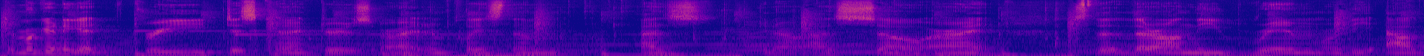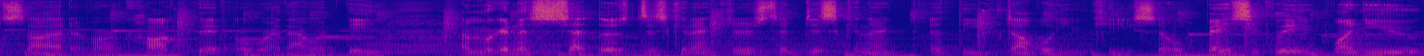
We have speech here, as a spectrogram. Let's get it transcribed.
Then we're to get three disconnectors, alright, and place them as, you know, as so, alright, so that they're on the rim or the outside of our cockpit or where that would be. And we're to set those disconnectors to disconnect at the W key. So basically, when you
